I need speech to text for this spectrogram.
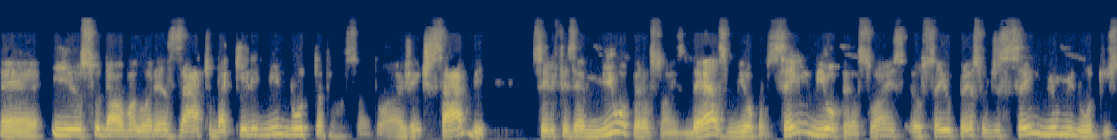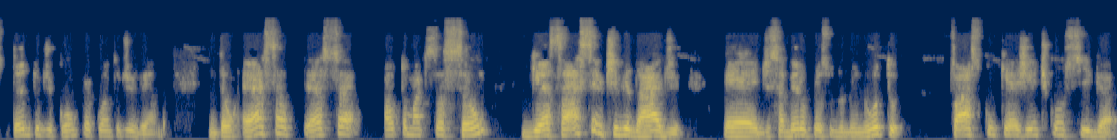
é, e isso dá o valor exato daquele minuto da transação. Então, a gente sabe se ele fizer mil operações, 10 mil, 100 mil operações, eu sei o preço de 100 mil minutos, tanto de compra quanto de venda. Então, essa, essa automatização e essa assertividade é, de saber o preço do minuto faz com que a gente consiga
